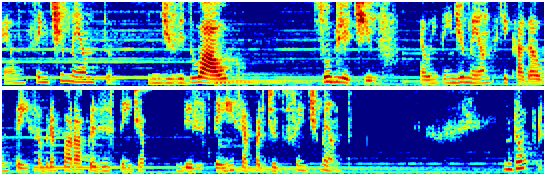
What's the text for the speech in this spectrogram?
é um sentimento individual, subjetivo. É o entendimento que cada um tem sobre a própria existência de existência a partir do sentimento. Então, por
